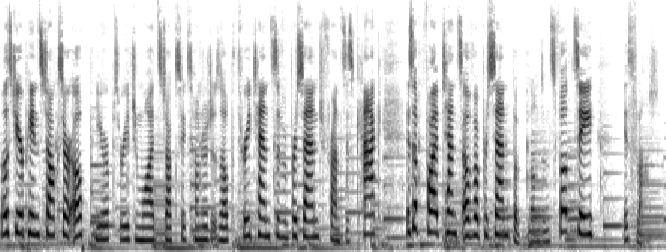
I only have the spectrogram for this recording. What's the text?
most European stocks are up. Europe's region wide Stoxx 600 is up three tenths of a percent. France's CAC is up five tenths of a percent, but London's FTSE is flat.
